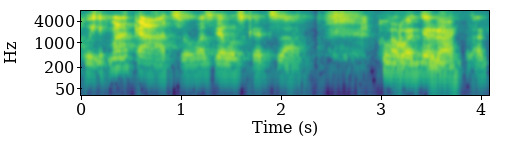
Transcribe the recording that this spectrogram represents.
qui, ma cazzo, ma stiamo scherzando. Comunque andiamo in,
